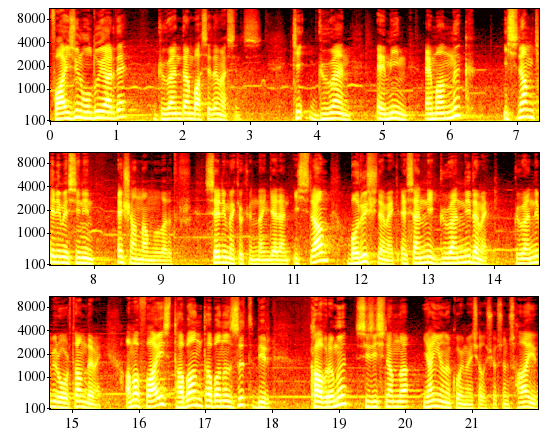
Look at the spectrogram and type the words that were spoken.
Faizin olduğu yerde güvenden bahsedemezsiniz. Ki güven, emin, emanlık İslam kelimesinin eş anlamlılarıdır. Selime kökünden gelen İslam barış demek, esenlik, güvenli demek, güvenli bir ortam demek. Ama faiz taban tabana zıt bir kavramı siz İslam'la yan yana koymaya çalışıyorsunuz. Hayır.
